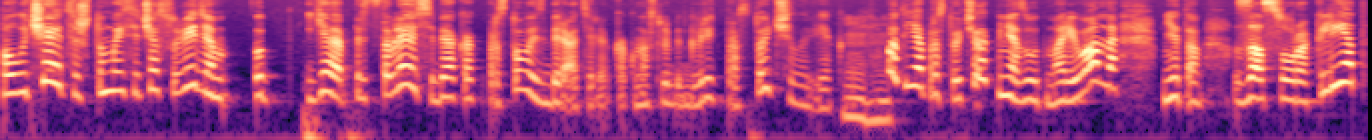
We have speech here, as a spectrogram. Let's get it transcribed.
получается, что мы сейчас увидим, вот я представляю себя как простого избирателя, как у нас любят говорить, простой человек. Угу. Вот я простой человек, меня зовут Мария Ивановна, мне там за 40 лет,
